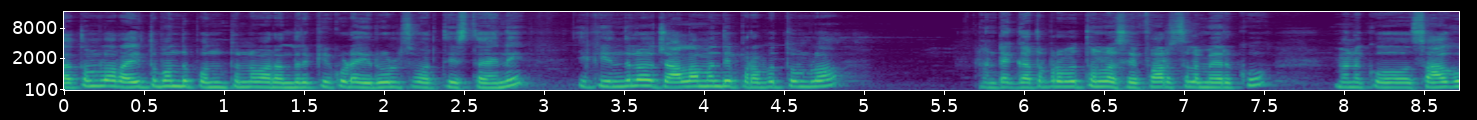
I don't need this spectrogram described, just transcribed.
గతంలో రైతు బంధు పొందుతున్న వారందరికీ కూడా ఈ రూల్స్ వర్తిస్తాయని ఇక ఇందులో చాలామంది ప్రభుత్వంలో అంటే గత ప్రభుత్వంలో సిఫార్సుల మేరకు మనకు సాగు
